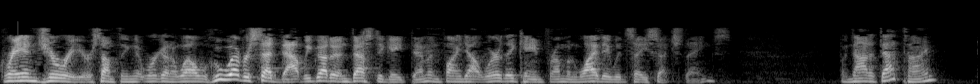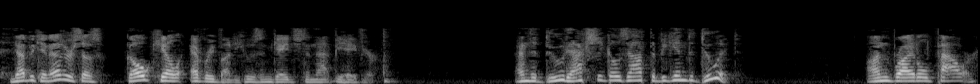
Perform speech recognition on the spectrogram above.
grand jury or something that we're going to, well, whoever said that, we've got to investigate them and find out where they came from and why they would say such things. But not at that time. Nebuchadnezzar says, Go kill everybody who's engaged in that behavior. And the dude actually goes out to begin to do it. Unbridled power.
